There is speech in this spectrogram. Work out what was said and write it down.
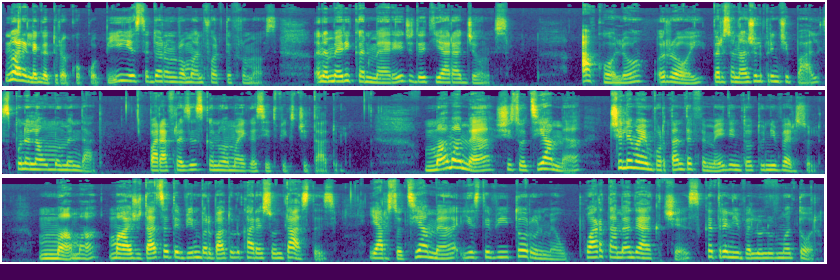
Nu are legătură cu copii, este doar un roman foarte frumos. An American Marriage de Tiara Jones. Acolo, Roy, personajul principal, spune la un moment dat, parafrazez că nu am mai găsit fix citatul, Mama mea și soția mea, cele mai importante femei din tot universul. Mama m-a ajutat să devin bărbatul care sunt astăzi, iar soția mea este viitorul meu, poarta mea de acces către nivelul următor.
